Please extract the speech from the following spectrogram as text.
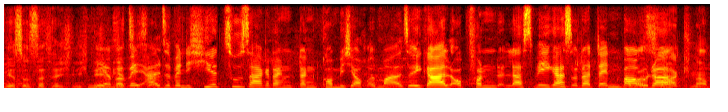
wir- es uns natürlich nicht Nee, nehmen, aber hier wenn, zu sein. also wenn ich hier zusage, dann, dann komme ich auch immer. Also egal ob von Las Vegas oder Denver aber es oder. war knapp.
